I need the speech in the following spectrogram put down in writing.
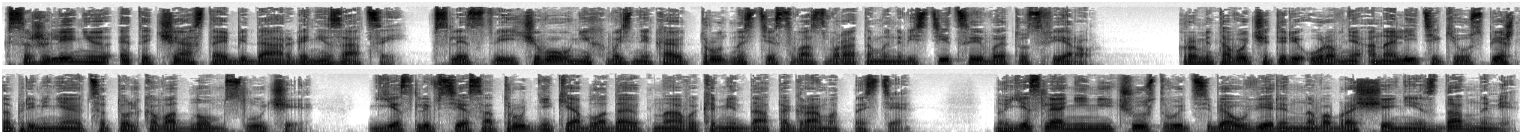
К сожалению, это частая беда организаций, вследствие чего у них возникают трудности с возвратом инвестиций в эту сферу. Кроме того, четыре уровня аналитики успешно применяются только в одном случае, если все сотрудники обладают навыками дата-грамотности. Но если они не чувствуют себя уверенно в обращении с данными,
